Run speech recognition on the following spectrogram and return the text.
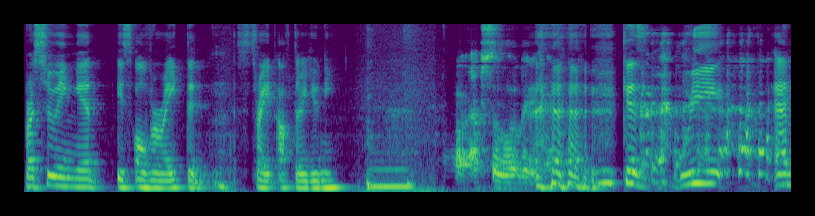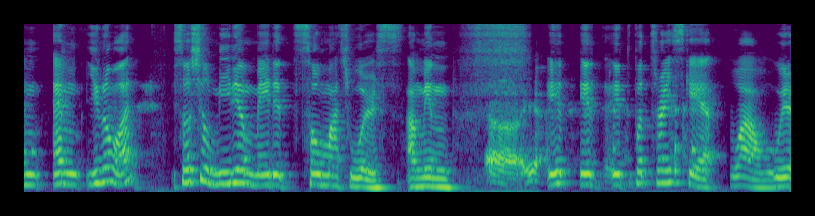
pursuing it is overrated straight after uni. Oh, absolutely. Because we and and you know what? Social media made it so much worse. I mean, Uh, yeah. it it it portrays kayak wow we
